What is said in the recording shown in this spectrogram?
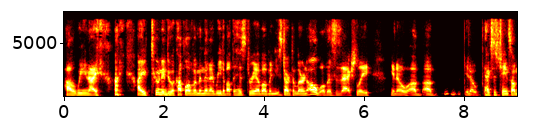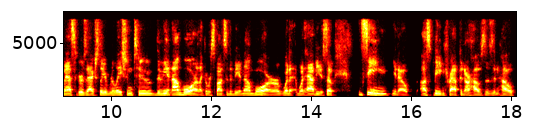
Halloween I, I I tune into a couple of them and then I read about the history of them and you start to learn, oh well, this is actually you know, a, a, you know, Texas Chainsaw Massacre is actually a relation to the Vietnam War, like a response to the Vietnam War or what what have you. So seeing, you know, us being trapped in our houses and how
